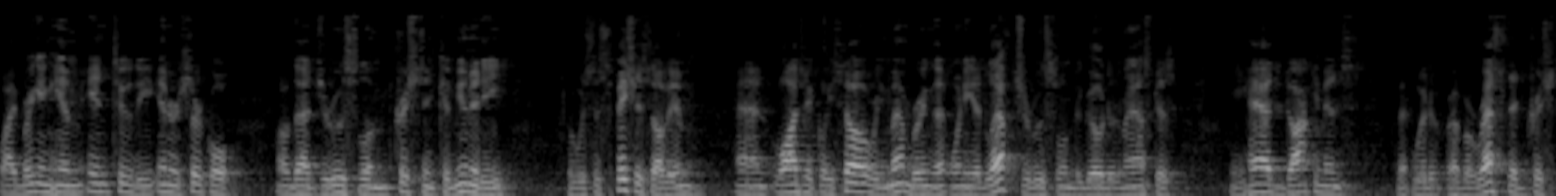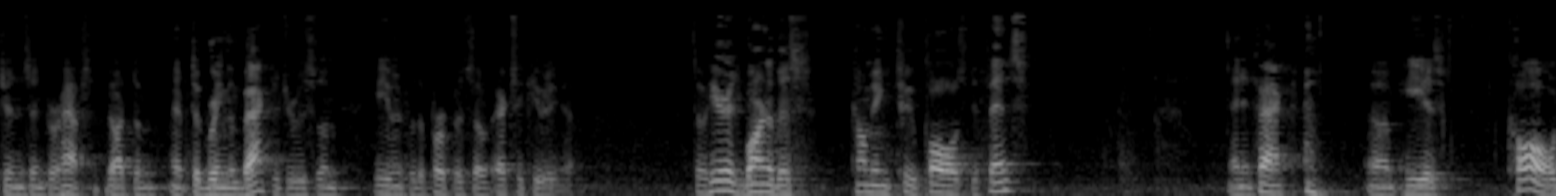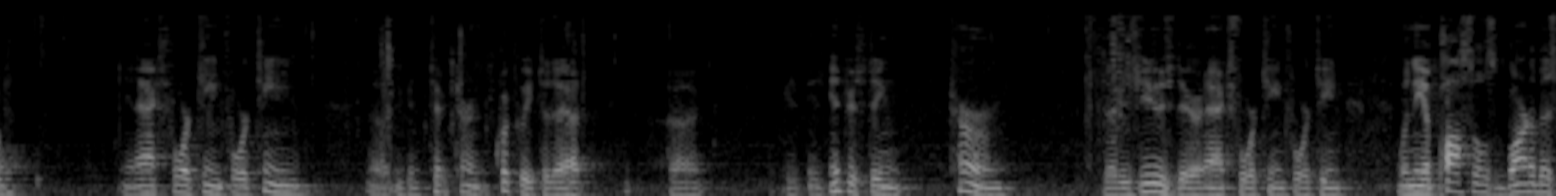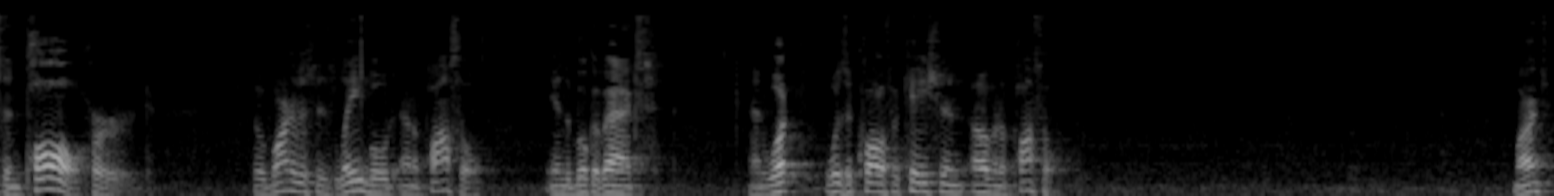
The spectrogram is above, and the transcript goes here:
by bringing him into the inner circle of that Jerusalem Christian community who was suspicious of him and logically so, remembering that when he had left Jerusalem to go to Damascus, he had documents that would have arrested Christians and perhaps got them to bring them back to Jerusalem even for the purpose of executing them. So here is Barnabas coming to Paul's defense. And in fact, um, he is called in Acts 14, 14, uh, you can t- turn quickly to that. Uh, interesting term that is used there in Acts 14, 14, when the apostles Barnabas and Paul heard. So Barnabas is labeled an apostle in the book of Acts. And what was the qualification of an apostle? Marge?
